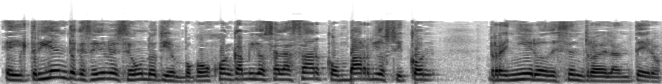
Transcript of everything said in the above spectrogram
el tridente que se dio en el segundo tiempo, con Juan Camilo Salazar, con Barrios y con Reñero de centro delantero.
